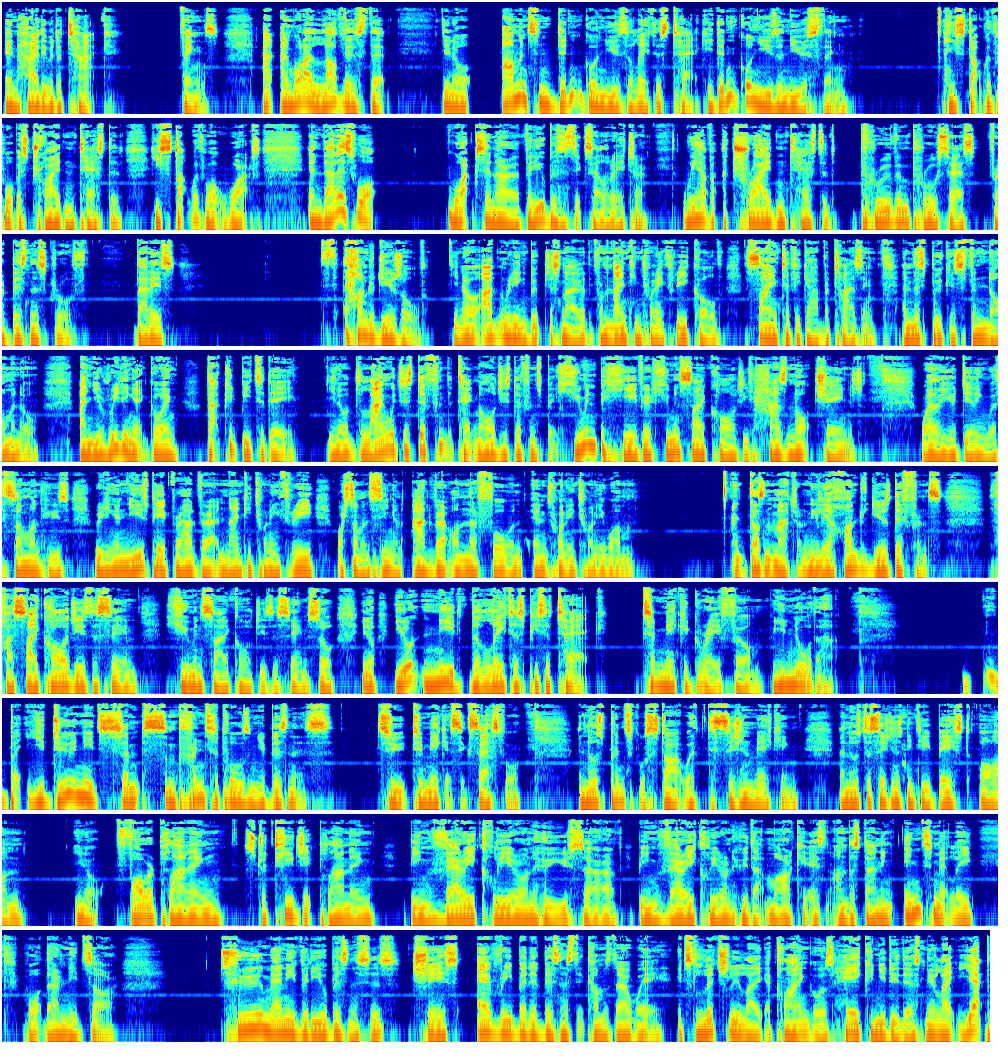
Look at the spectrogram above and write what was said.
in how they would attack things. And, and what I love is that, you know, Amundsen didn't go and use the latest tech. He didn't go and use the newest thing. He stuck with what was tried and tested. He stuck with what worked. And that is what works in our video business accelerator. We have a tried and tested proven process for business growth that is 100 years old. You know, I'm reading a book just now from 1923 called Scientific Advertising. And this book is phenomenal. And you're reading it going, that could be today. You know, the language is different, the technology is different, but human behavior, human psychology has not changed. Whether you're dealing with someone who's reading a newspaper advert in 1923 or someone seeing an advert on their phone in 2021. It doesn't matter. Nearly a hundred years difference. Psychology is the same. Human psychology is the same. So, you know, you don't need the latest piece of tech to make a great film. You know that. But you do need some, some principles in your business to, to make it successful. And those principles start with decision making. And those decisions need to be based on, you know, forward planning, strategic planning, being very clear on who you serve, being very clear on who that market is, and understanding intimately what their needs are. Too many video businesses chase every bit of business that comes their way. It's literally like a client goes, Hey, can you do this? And they're like, Yep.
